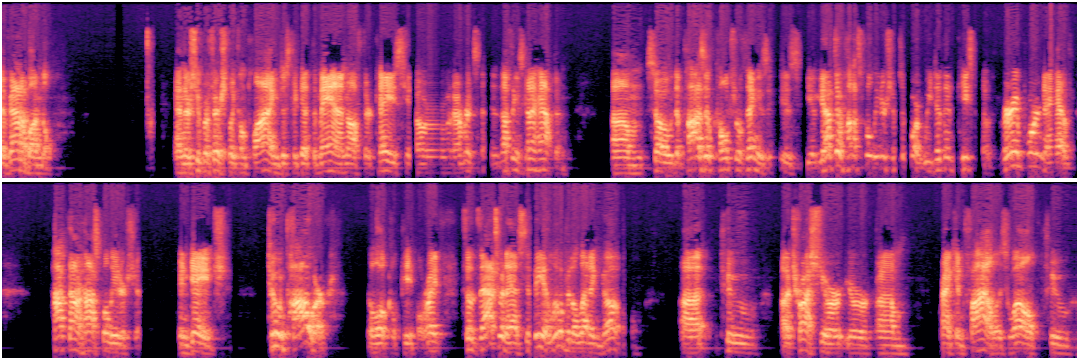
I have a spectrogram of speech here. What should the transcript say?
they've got a bundle and they're superficially complying just to get the man off their case, you know, or whatever. It's nothing's going to happen. Um, so the positive cultural thing is is you, have to have hospital leadership support. We did it in Keystone. Very important to have top-down hospital leadership engaged to empower the local people, right? So that's what it has to be—a little bit of letting go uh, to uh, trust your your um, rank and file as well to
